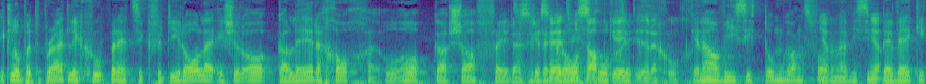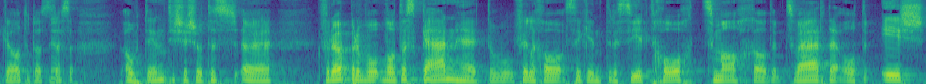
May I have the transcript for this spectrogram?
ich glaube, der Bradley Cooper hat sich für die Rolle ist er auch lernen kochen und auch arbeiten in er einer, in einer Grossküche. einer Küche. Genau, wie sind die Umgangsformen, Ja. wie sind Ja. Bewegungen, oder? Dass Ja. das authentisch ist und das äh, für jemanden, der das gerne hat und vielleicht auch sich interessiert, Koch zu machen oder zu werden oder ist,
